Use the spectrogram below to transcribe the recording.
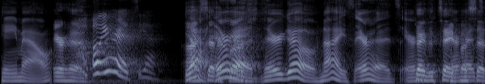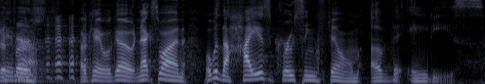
came out. Airhead. Oh, Airheads, yeah. I Yeah, said it Airhead. first. There you go. Nice. Airheads. Airhead Take the tape. I said it first. out. okay, we'll go. Next one. What was the highest grossing film of the 80s?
